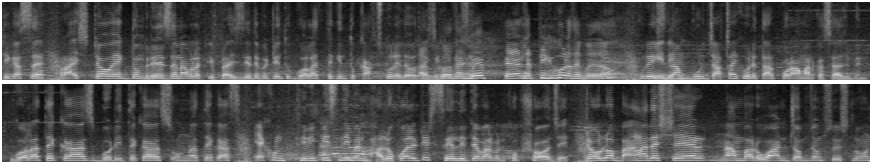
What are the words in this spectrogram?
ঠিক আছে? প্রাইসটাও একদম রিজনেবল একটি প্রাইস দিয়ে দেবে কিন্তু গলাতে কিন্তু কাজ করে দেওয়া কাজ থাকবে প্যানেলটা পিকি করে থাকবে দাও। হ্যাঁ, পুরো ইসলামপুর যাচাই করে তারপর আমার কাছে আসবেন। গলাতে কাজ বডিতে কাজ ওন্নাতে কাজ এখন থ্রি পিস নেবেন ভালো কোয়ালিটির সেল দিতে পারবেন খুব সহজে। এটা হলো বাংলাদেশের নাম্বার ওয়ান জমজম সুইসলুন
